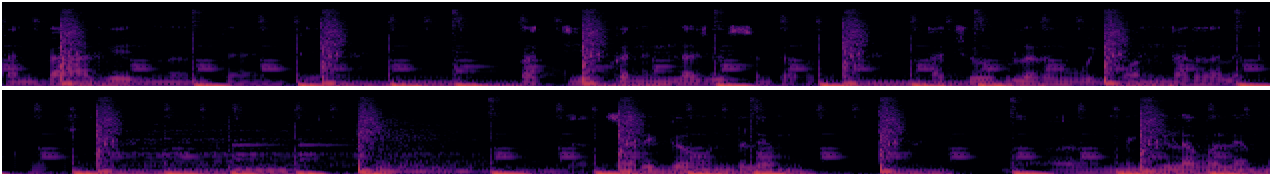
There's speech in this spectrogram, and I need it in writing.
కానీ బ్యాడ్గా వెళ్ళినంత అంటే ప్రతి ఒక్కరిని ఇలా చూస్తుంటారు. ఆ చూపులో నువ్వు వంద అర్థాలు ఎత్తుకోవచ్చు. సరిగ్గా ఉండలేము. మింగిల్ అవ్వలేము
